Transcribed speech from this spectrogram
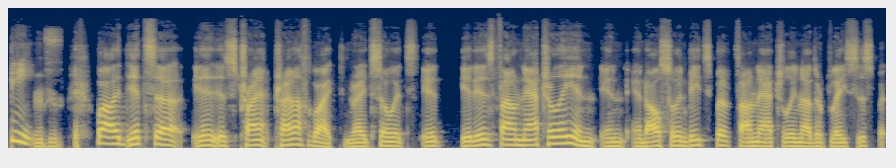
beets. Mm-hmm. Well, it, it's a uh, it's tri- trimethylglycine, right? So it's it it is found naturally and and and also in beets, but found naturally in other places. But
